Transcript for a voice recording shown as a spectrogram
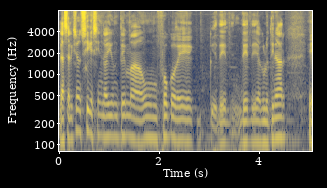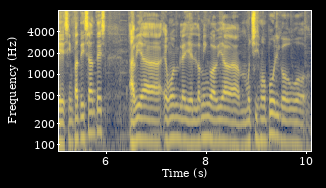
La selección sigue siendo ahí un tema, un foco de, de- aglutinar eh, simpatizantes. Había en Wembley el domingo había muchísimo público, hubo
